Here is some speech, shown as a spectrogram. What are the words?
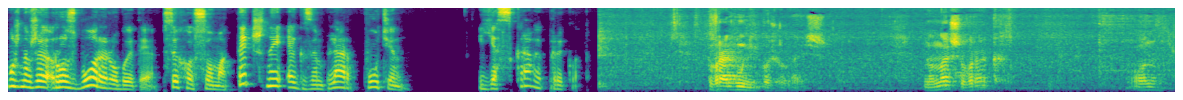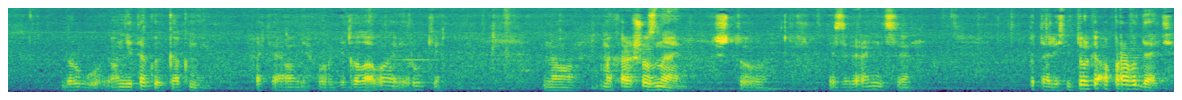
Можна вже розбори робити. Психосоматичний екземпляр Путін. Яскравий приклад. Врагу не пожелаешь. Но наш враг, он другой. Он не такой, как мы. Хотя у них вроде голова и руки. Но мы хорошо знаем, что из-за границы пытались не только оправдать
